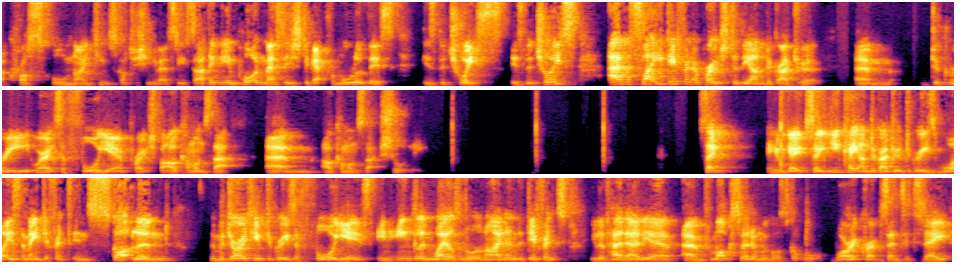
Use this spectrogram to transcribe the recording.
across all 19 Scottish universities. So I think the important message to get from all of this is the choice, is the choice and a slightly different approach to the undergraduate um, degree, where it's a four-year approach. But I'll come on to that. Um, I'll come on to that shortly. So here we go. So UK undergraduate degrees. What is the main difference in Scotland? The majority of degrees are four years. In England, Wales, and Northern Ireland, the difference you'll have heard earlier um, from Oxford, and we've also got Warwick represented today.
